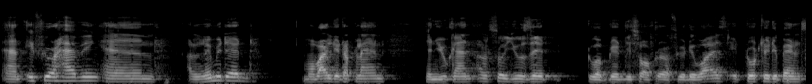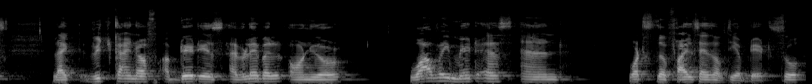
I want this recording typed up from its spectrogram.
And if you're having an unlimited mobile data plan then you can also use it to update the software of your device. It totally depends like which kind of update is available on your Huawei Mate S and what's the file size of the update. So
